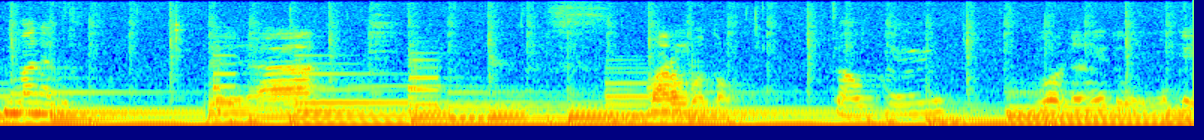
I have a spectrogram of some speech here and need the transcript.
Di mana tuh? Daerah warung botol jauh he. wah dan itu. Oke.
